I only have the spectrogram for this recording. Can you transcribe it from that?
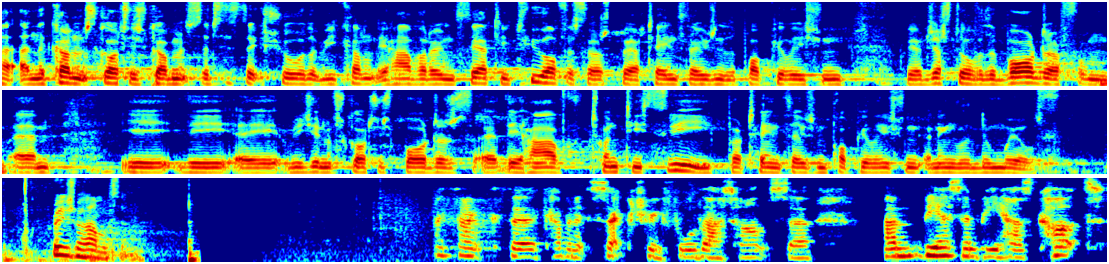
Uh, and the current Scottish Government statistics show that we currently have around 32 officers per 10,000 of the population. We are just over the border from um, a, the a region of Scottish borders. Uh, they have 23 per 10,000 population in England and Wales. Rachel Hamilton. I thank the Cabinet Secretary for that answer. Um, the SNP has cut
